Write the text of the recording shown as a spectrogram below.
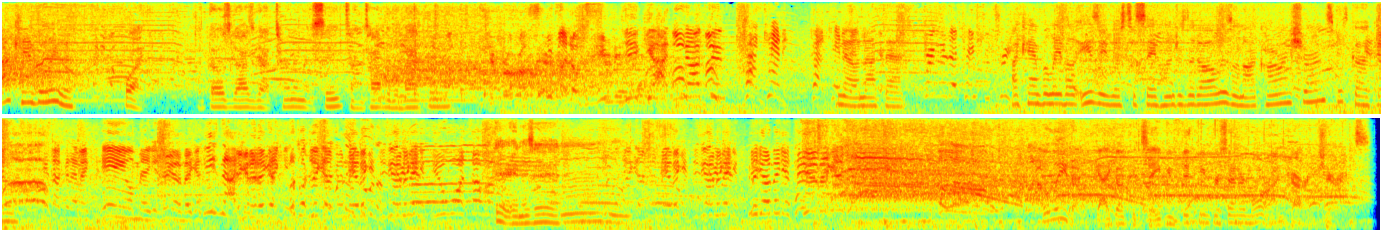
I can't believe it. What? That those guys got tournament seats on top of the back room? You got nothing. Cotton candy. Cotton candy. No, not that. I can't believe how easy it was to save hundreds of dollars on our car insurance with Geico. He's not gonna make it. He ain't gonna make it. He's gonna make it. He's not gonna make it. Look, look, he's gonna make it. He's gonna make it. You want someone? They're in his head. He's gonna make it. He's gonna make it. He's gonna make it. He's gonna make it. Believe it, Geico could save you 15% or more on car insurance.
